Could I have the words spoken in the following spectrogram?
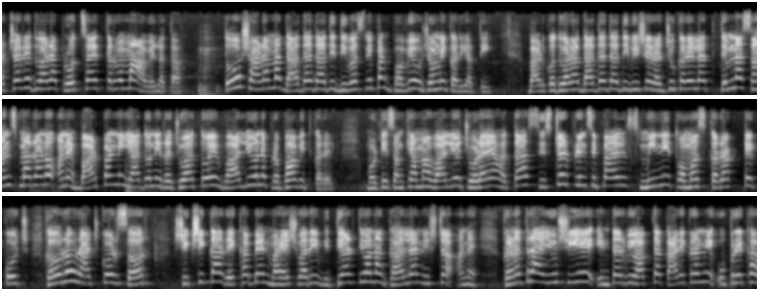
આચાર્ય દ્વારા પ્રોત્સાહિત કરવામાં આવેલ હતા. તો શાળામાં દાદા દાદી દિવસની પણ ભવ્ય ઉજવણી કરી હતી. બાળકો દ્વારા દાદા દાદી વિશે રજૂ કરેલા તેમના સંસ્મરણો અને બાળપણની યાદોની રજૂઆતોએ વાલીઓને પ્રભાવિત કરેલ. મોટી સંખ્યામાં વાલીઓ જોડાયા હતા. Sister principal Mini Thomas karate coach Gaurav Rajkor sir, શિક્ષિકા રેખાબેન મહેશ્વરી, વિદ્યાર્થીઓના ગાલા નિષ્ઠા અને ગણતરા આયુષીએ ઇન્ટરવ્યૂ આપતા કાર્યક્રમની ઉપરેખા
